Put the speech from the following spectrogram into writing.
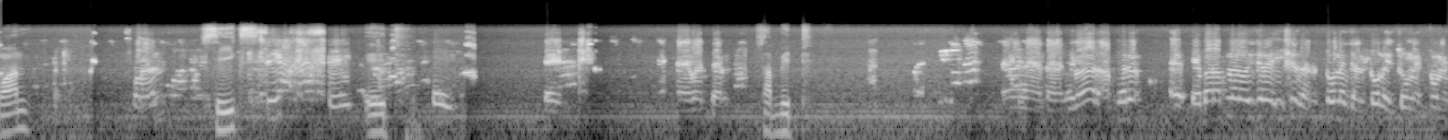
one one six six eight eight এবার দেন। সাবমিট হ্যাঁ হ্যাঁ এবার আপনার এবার আপনার ওই যে ইসে যান টোনে যান টোনে টোনে টোনে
